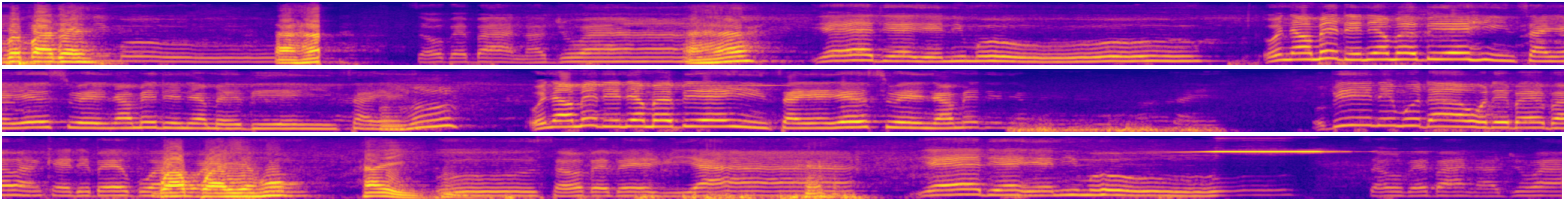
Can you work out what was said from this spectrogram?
Bɛba dɛn? mo aha sɛ ɔbɛba anadwoa aha yɛ deɛ yɛnim o onyame de nneɛma bi ahinta yɛ yesu onyame de nneɛma bi ahinta yɛ mhm onyame de nneɛma bi ahinta yɛ yesu onyame de nneɛma bi ahinta yɛ obi ni mu da a wode bɛɛba wanka de bɛɛboa boaboa yɛn ho hai. O sɛ ɔbɛbɛ awia yɛ deɛ yɛnim o sɛ ɔbɛba anadwoa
